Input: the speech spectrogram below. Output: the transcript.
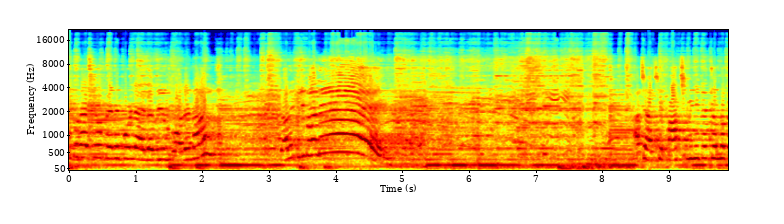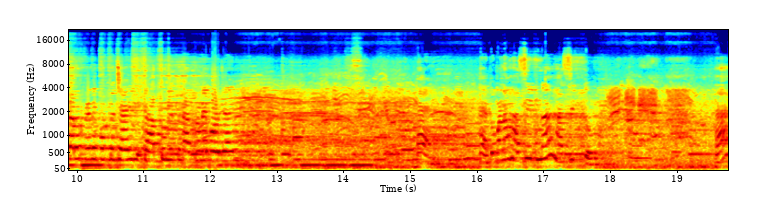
এখন আর প্রেমে পড়লে আই লাভ ইউ বলে না? তাহলে কি বলে? আচ্ছা আজকে পাঁচ মিনিটের জন্য কারও প্রেমে পড়তে চাই একটু হাত তুলে প্রেমে পড়ে যায়। হ্যাঁ হ্যাঁ তোমার নাম হাসিফ না? হাসিফ তো। হ্যাঁ?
